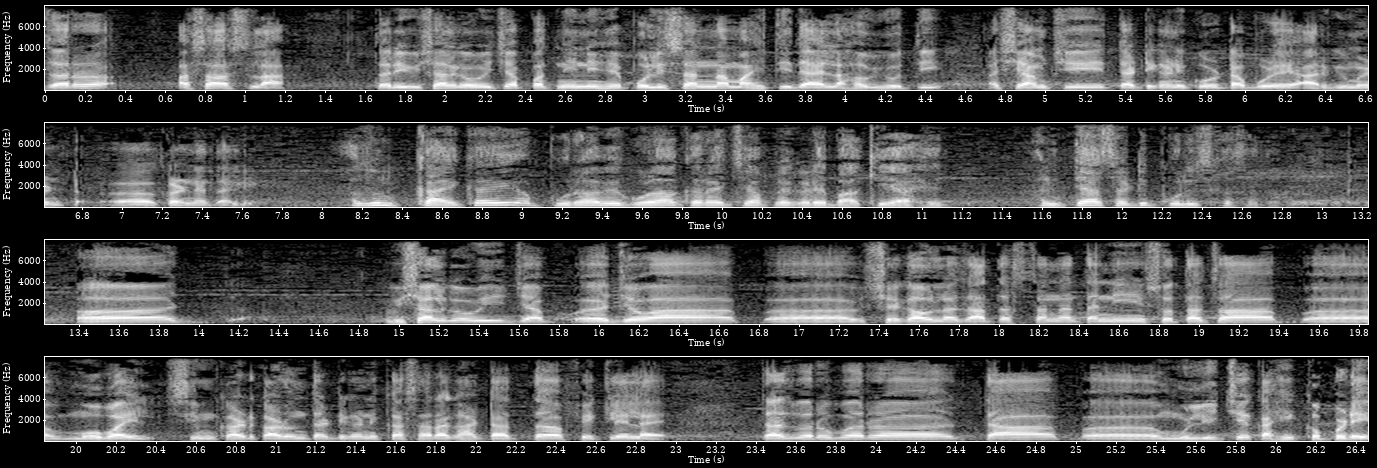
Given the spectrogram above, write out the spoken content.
जर असा असला तरी विशाल गवळीच्या पत्नीने हे पोलिसांना माहिती द्यायला हवी होती अशी आमची त्या ठिकाणी कोर्टापुढे आर्ग्युमेंट करण्यात आली. अजून काय काय पुरावे गोळा करायचे आपल्याकडे बाकी आहेत? आणि त्यासाठी पोलीस कसं विशाल गवळी ज्या जेव्हा शेगावला जात असताना त्यांनी स्वतःचा मोबाईल सिम कार्ड काढून त्या ठिकाणी कसारा घाटात फेकलेला आहे. त्याचबरोबर त्या मुलीचे काही कपडे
